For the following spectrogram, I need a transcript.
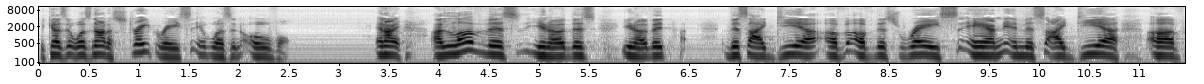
Because it was not a straight race, it was an oval. And I, I love this, you know, this, you know, that this idea of, of this race and, and this idea of,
